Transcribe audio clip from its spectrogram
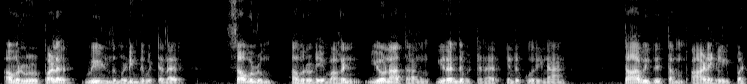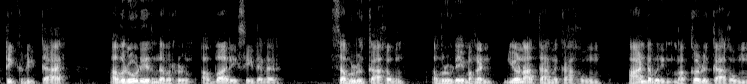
அவர்களுள் பலர் வீழ்ந்து மடிந்து விட்டனர். சவுளும் அவருடைய மகன் யோனாத்தானும் இறந்து விட்டனர் என்று கூறினான். தாவிது தம் ஆடைகளை பற்றி கிழித்தார் அவரோடு இருந்தவர்களும் அவ்வாறே செய்தனர். சவுளுக்காகவும் அவருடைய மகன் யோனாத்தானுக்காகவும் ஆண்டவரின் மக்களுக்காகவும்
